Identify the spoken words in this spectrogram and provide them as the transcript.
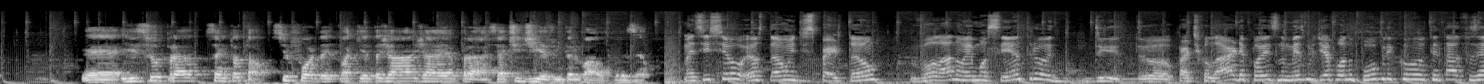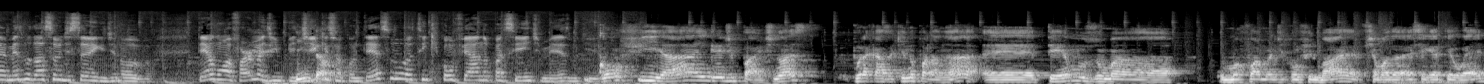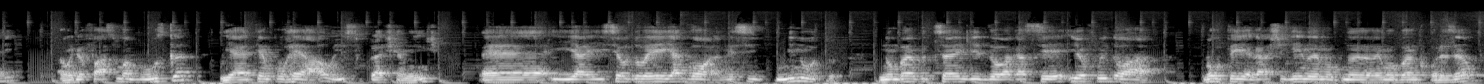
é, isso para sangue total. Se for da plaqueta, já, já é para sete dias de intervalo, por exemplo. Mas e se eu, eu dar um despertão vou lá no hemocentro de, do particular, depois no mesmo dia vou no público tentar fazer a mesma doação de sangue de novo. Tem alguma forma de impedir Então. que isso aconteça ou tenho que confiar no paciente mesmo? Que... Confiar em grande parte. Nós, por acaso, aqui no Paraná, é, temos uma, uma forma de confirmar chamada SHT Web, onde eu faço uma busca e é tempo real isso, praticamente. É, e aí, se eu doei agora, nesse minuto, num banco de sangue do HC e eu fui doar, voltei, agora cheguei no, Hemo, no Hemobanco, por exemplo,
